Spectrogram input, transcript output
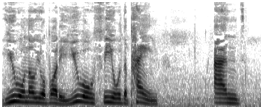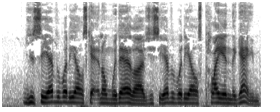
You will know your body. You will feel the pain. And you see everybody else getting on with their lives. You see everybody else playing the game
